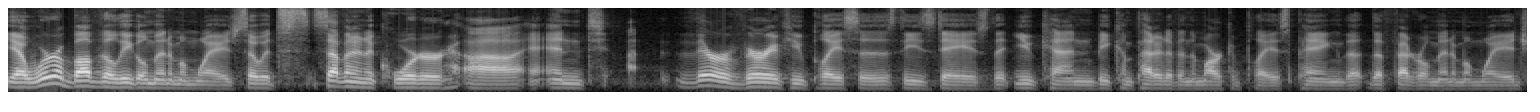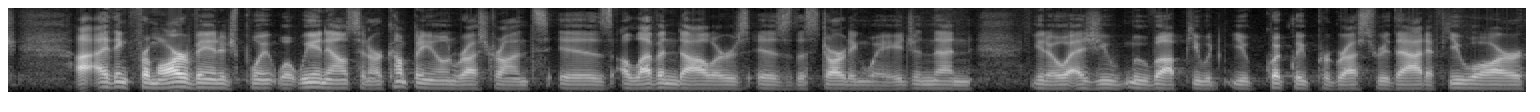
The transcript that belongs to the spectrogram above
Yeah, we're above the legal minimum wage, so it's seven and a quarter, uh, and there are very few places these days that you can be competitive in the marketplace paying the, the federal minimum wage. I think from our vantage point, what we announced in our company-owned restaurants is $11 is the starting wage, and then, you know, as you move up, you would you quickly progress through that. If you are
